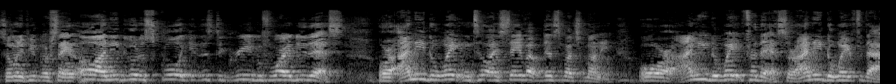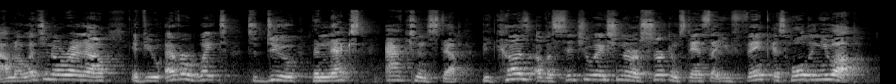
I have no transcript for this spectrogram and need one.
So many people are saying, oh, I need to go to school and get this degree before I do this. Or I need to wait until I save up this much money. Or I need to wait for this. Or I need to wait for that. I'm going to let you know right now if you ever wait to do the next action step because of a situation or a circumstance that you think is holding you up,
